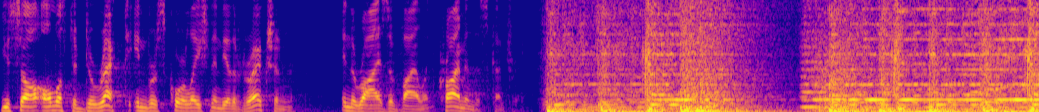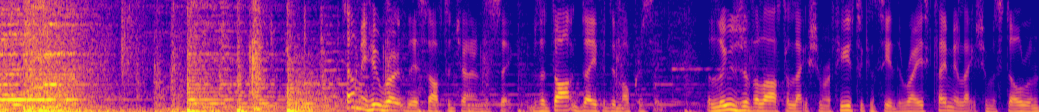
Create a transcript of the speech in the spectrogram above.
you saw almost a direct inverse correlation in the other direction in the rise of violent crime in this country. Who wrote this after January the 6th. It was a dark day for democracy. The loser of the last election refused to concede the race, claimed the election was stolen,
